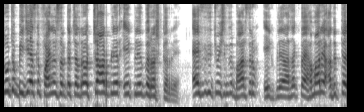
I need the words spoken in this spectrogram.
सोचो बीजीएस का फाइनल सर्कल चल रहा है और चार प्लेयर एक प्लेयर पे रश कर रहे हैं। ऐसी सिचुएशन से बाहर सिर्फ़ एक प्लेयर आ सकता है। हमारे आदित्य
